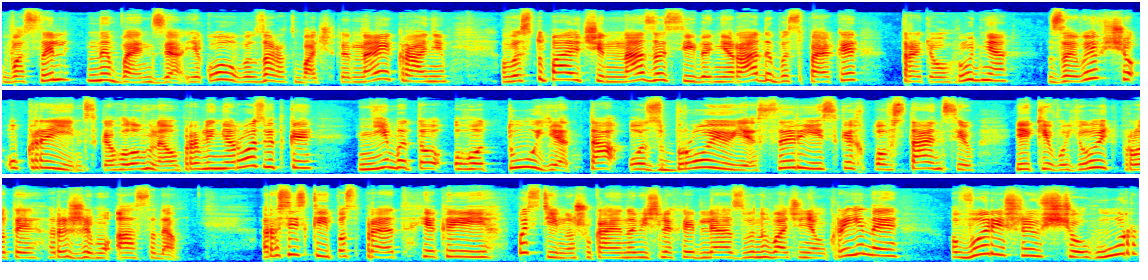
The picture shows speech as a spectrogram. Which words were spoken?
Василь Небензя, якого ви зараз бачите на екрані, виступаючи на засіданні Ради безпеки 3 грудня, заявив, що українське головне управління розвідки нібито готує та озброює сирійських повстанців, які воюють проти режиму Асада. Російський поспред, який постійно шукає нові шляхи для звинувачення України, вирішив, що ГУР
